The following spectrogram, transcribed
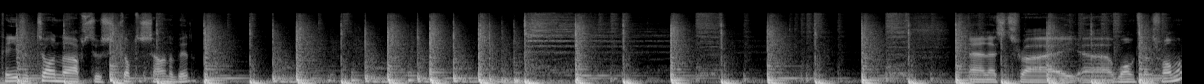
Can use the tone knobs to sculpt the sound a bit. And let's try uh, warm transformer.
